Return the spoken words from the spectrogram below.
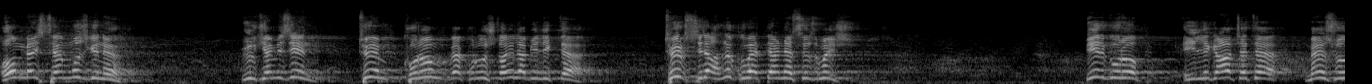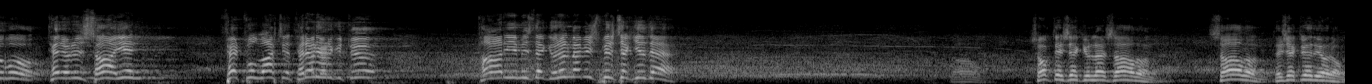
15 Temmuz günü ülkemizin tüm kurum ve kuruluşlarıyla birlikte Türk Silahlı Kuvvetlerine sızmış bir grup illegal çete mensubu terörist hain Fethullahçı terör örgütü tarihimizde görülmemiş bir şekilde. Çok teşekkürler sağ olun. Sağ olun teşekkür ediyorum.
